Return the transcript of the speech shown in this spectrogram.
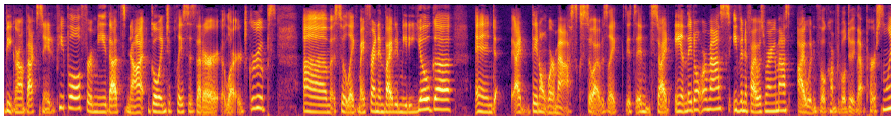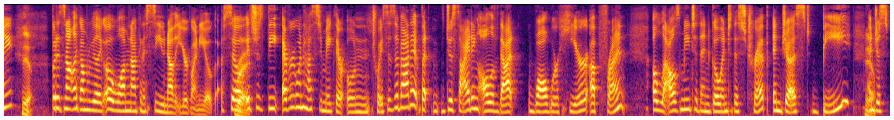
being around vaccinated people. For me that's not going to places that are large groups. Um so like my friend invited me to yoga and I, they don't wear masks. So i was like it's inside and they don't wear masks. Even if i was wearing a mask i wouldn't feel comfortable doing that personally. Yeah. but it's not like i'm gonna be like oh well i'm not gonna see you now that you're going to yoga. So Right. it's just the everyone has to make their own choices about it. But deciding all of that while we're here up front allows me to then go into this trip and just be Yeah. and just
